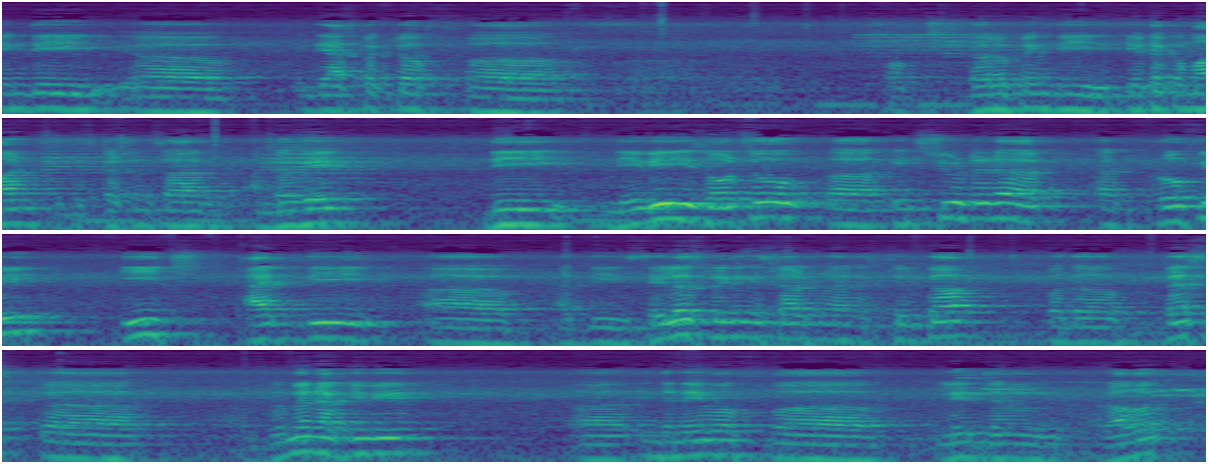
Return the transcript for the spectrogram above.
in the uh, in the aspect of uh, of developing the theatre command. The discussions are underway. The Navy is also uh, instituted a, a trophy each at the uh, at the Sailors Training Establishment at Chilka for the best uh, women Agniveer uh, in the name of uh, late General Rawat.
